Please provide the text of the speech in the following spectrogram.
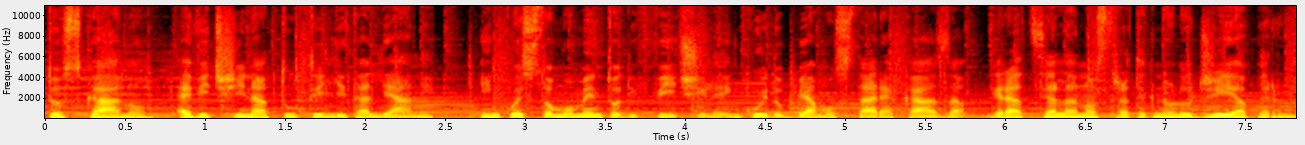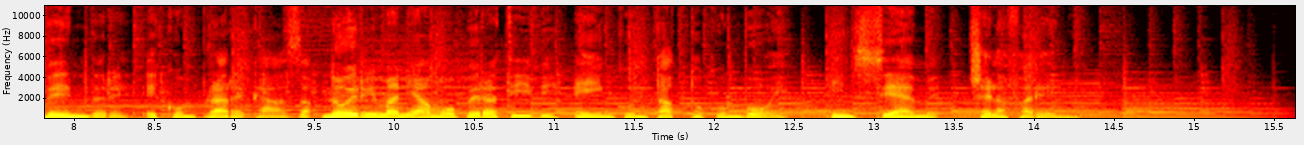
Toscano è vicina a tutti gli italiani. In questo momento difficile in cui dobbiamo stare a casa, grazie alla nostra tecnologia per vendere e comprare casa, noi rimaniamo operativi e in contatto con voi. Insieme ce la faremo.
